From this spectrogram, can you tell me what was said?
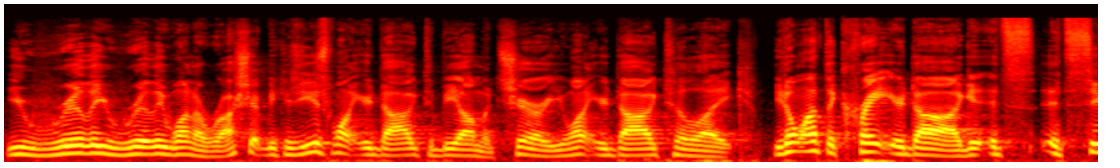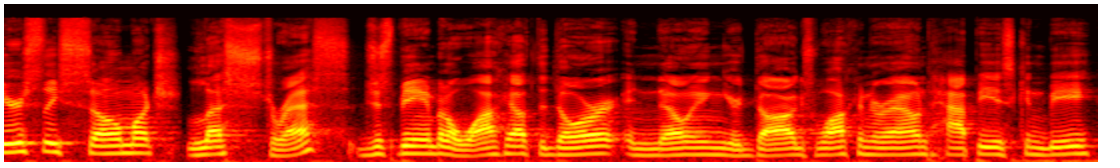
you really, really want to rush it because you just want your dog to be all mature. You want your dog to like, you don't want to crate your dog. It's, it's seriously so much less stress just being able to walk out the door and knowing your dog's walking around happy as can be,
